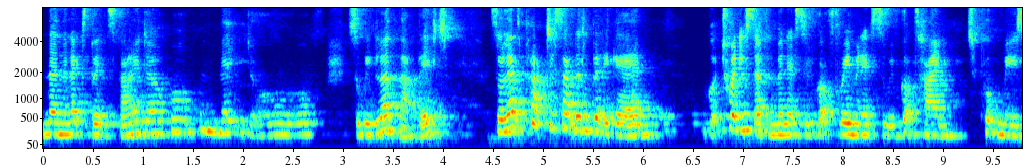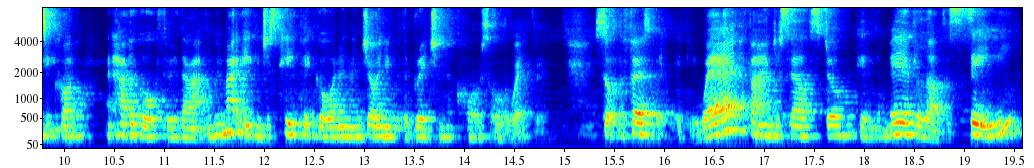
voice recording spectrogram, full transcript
And then the next bit's find out what we're made of. So we've learnt that bit. So let's practice that little bit again. We've got 27 minutes, we've got three minutes, so we've got time to put music on and have a go through that. And we might even just keep it going and then join in with the bridge and the chorus all the way through. So the first bit, if you ever find yourself stuck in the middle of the sea,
